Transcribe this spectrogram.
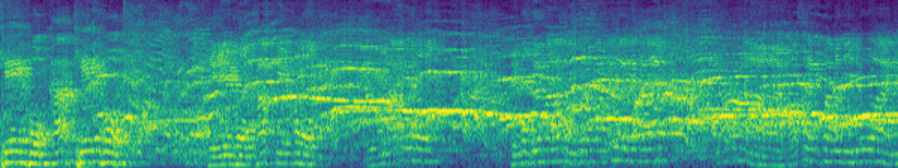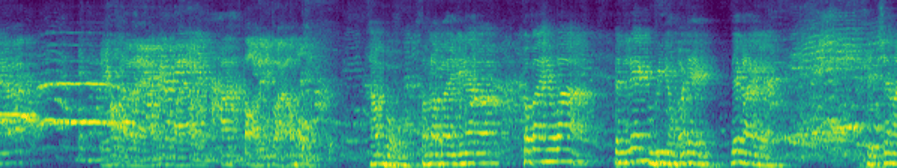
K6 ครับ K6 K6 ครับ K6 อยู่ครับ K6 K6 เดินมารับของรางวัลได้เลยนะครับอ่าขอแสดงความยินดีด้วยนะครับเดี๋ยว K6 มาแล้ว K6 มาแล้วอะต่อเลยดีกว่าครับผม ครับผมสำหรับใบนี้นะครับก็ใบให้ว่า เป็นเลข V ของเขาเองเลขอะไรเอ่ยสิบใช่ไหม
